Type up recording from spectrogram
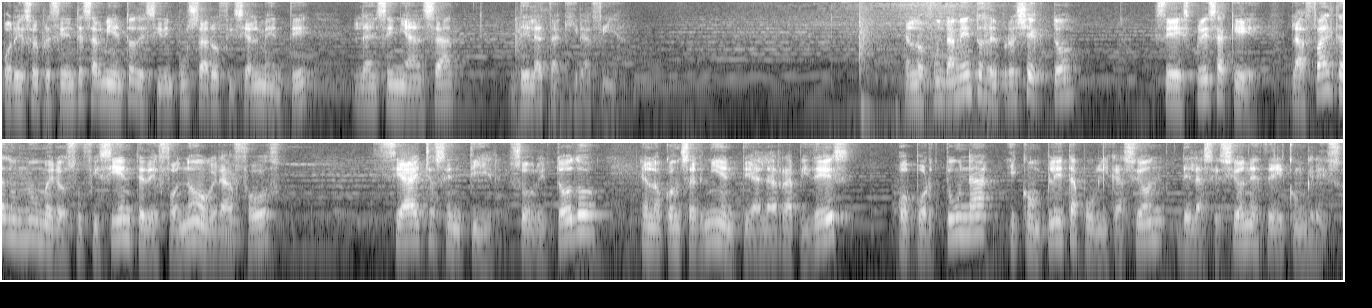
Por eso el presidente Sarmiento decide impulsar oficialmente la enseñanza de la taquigrafía. En los fundamentos del proyecto se expresa que la falta de un número suficiente de fonógrafos se ha hecho sentir, sobre todo en lo concerniente a la rapidez oportuna y completa publicación de las sesiones del Congreso.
